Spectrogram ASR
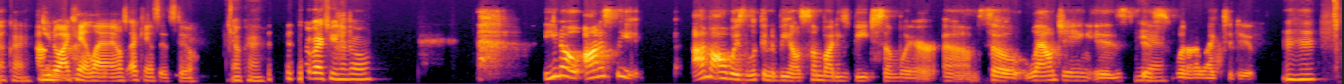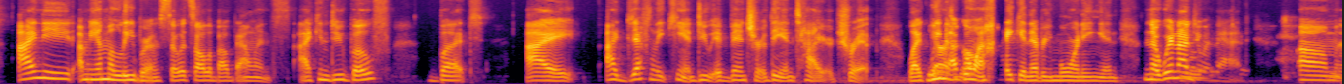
okay. You know, I can't lounge. I can't sit still. Okay. What about you, Nicole? You know, honestly, I'm always looking to be on somebody's beach somewhere. Um, so lounging is yeah. is what I like to do. Mm-hmm. I need. I mean, I'm a Libra, so it's all about balance. I can do both, but I I definitely can't do adventure the entire trip. Like we're not going hiking every morning, and no, we're not doing that. Um,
